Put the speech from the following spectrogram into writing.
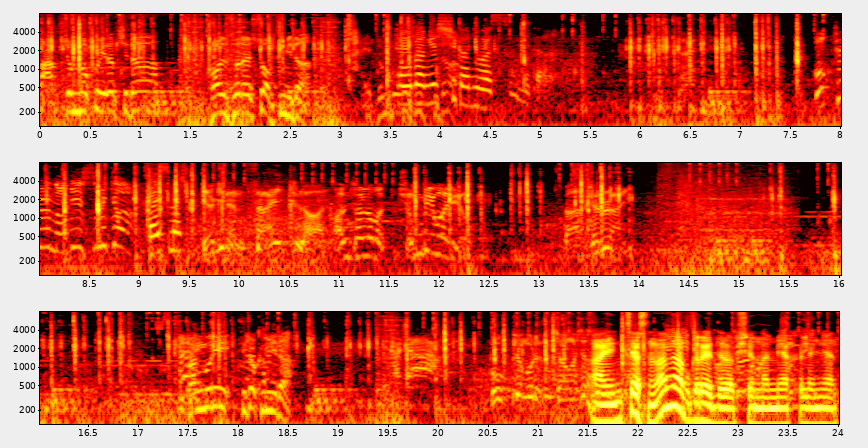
밥 좀 먹고 일합시다. 건설할 수 없습니다. 해방의 시간이 왔습니다. 목표는 어디 있습니까? 말씀하십시오. 여기는 사이클론. 건설로봇 준비 완료. 좌표를 알. 광물이 부족합니다. 목표물은 정하셨습니다. а интересно, надо апгрейды вообще на мех или нет?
